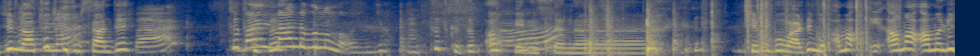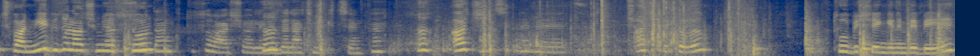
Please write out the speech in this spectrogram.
Zümra tut kızım sen de. Bak. Tut Ben, kızım. ben de bununla oynayacağım. Tut kızım. Aferin sana. Şimdi bu var değil mi? Bu- Ama ama ama lütfen niye güzel açmıyorsun? Şuradan kutusu var şöyle Hı. güzel açmak için. Heh. Hah, aç. Evet. Aç bakalım. Tuğbi Şengen'in bebeği.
